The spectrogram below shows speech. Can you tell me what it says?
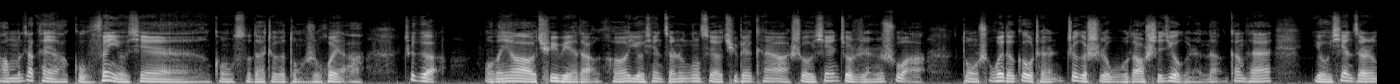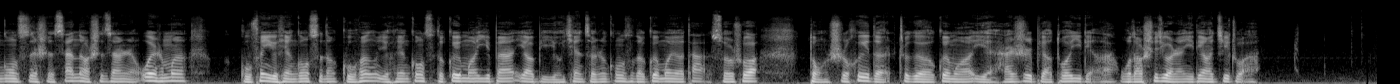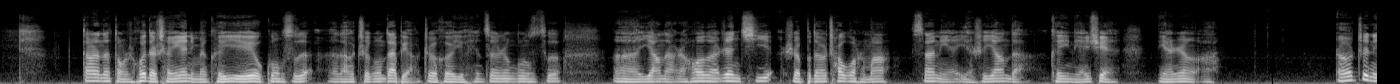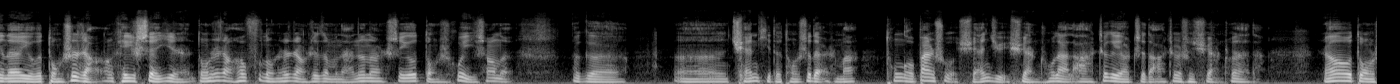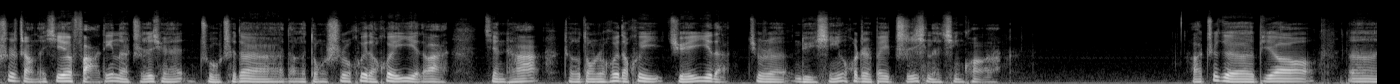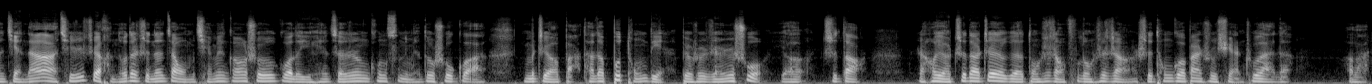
好，我们再看一下股份有限公司的这个董事会啊，这个我们要区别的和有限责任公司要区别开啊。首先就人数啊，董事会的构成，这个是五到十九个人的。刚才有限责任公司是三到十三人，为什么股份有限公司呢？股份有限公司的规模一般要比有限责任公司的规模要大，所以说董事会的这个规模也还是比较多一点啊。五到十九人一定要记住啊。当然呢，董事会的成员里面可以也有公司呃那个职工代表，这和有限责任公司嗯一样的。然后呢，任期是不得超过什么三年，也是一样的，可以连选连任啊。然后这里呢有个董事长可以设一人，董事长和副董事长是怎么来的呢？是由董事会以上的那个嗯全体的同事的什么通过半数选举选出来的啊，这个要知道啊，这个是选出来的。然后董事长的一些法定的职权，主持的那个董事会的会议，对吧？检查这个董事会的会议决议的，就是履行或者被执行的情况啊。啊，这个比较嗯简单啊。其实这很多的职能在我们前面刚刚说过的有些责任公司里面都说过啊。你们只要把它的不同点，比如说人数要知道，然后要知道这个董事长、副董事长是通过半数选出来的，好吧？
